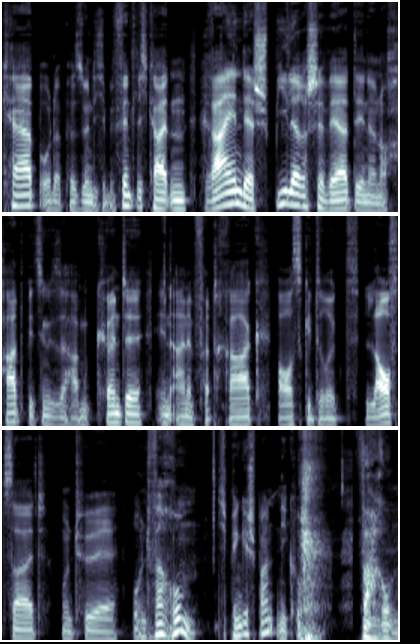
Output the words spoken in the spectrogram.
Cap oder persönliche Befindlichkeiten, rein der spielerische Wert, den er noch hat bzw. haben könnte, in einem Vertrag ausgedrückt. Laufzeit und Höhe und warum? Ich bin gespannt, Nico. Warum?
